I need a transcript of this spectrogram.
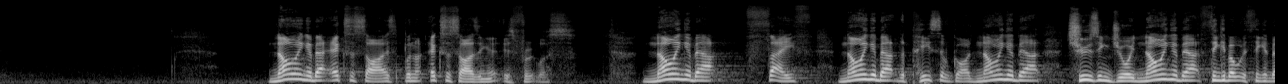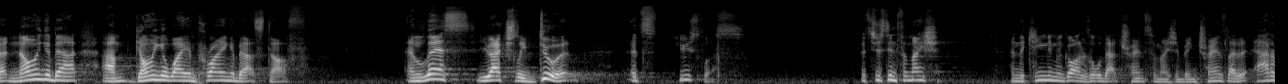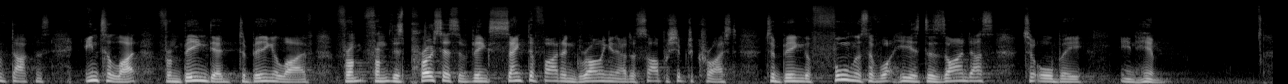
Knowing about exercise but not exercising it is fruitless. Knowing about faith knowing about the peace of God, knowing about choosing joy, knowing about thinking about what we're thinking about, knowing about um, going away and praying about stuff, unless you actually do it, it's useless. It's just information. And the kingdom of God is all about transformation, being translated out of darkness into light, from being dead to being alive, from, from this process of being sanctified and growing in our discipleship to Christ to being the fullness of what He has designed us to all be in Him.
